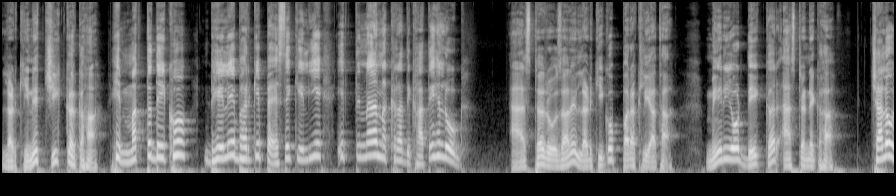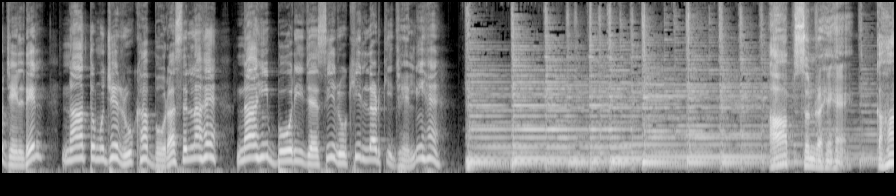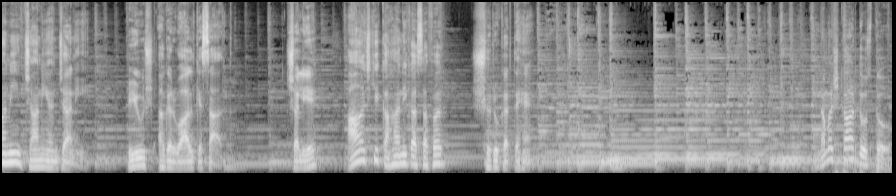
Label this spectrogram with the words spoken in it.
लड़की ने चीख कर कहा हिम्मत तो देखो ढेले भर के पैसे के लिए इतना नखरा दिखाते हैं लोग। एस्टर रोजा ने लड़की को परख लिया था। मेरी ओर देखकर एस्टर ने कहा चलो जेल डेल ना तो मुझे रूखा बोरा सिलना है ना ही बोरी जैसी रूखी लड़की झेलनी है। आप सुन रहे हैं कहानी जानी अनजानी। पीयूष अग्रवाल के साथ। चलिए, आज की कहानी का सफ़र शुरू करते हैं। नमस्कार दोस्तों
